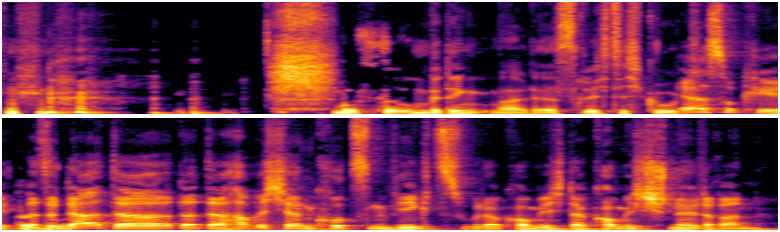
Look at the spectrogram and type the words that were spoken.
Musst du unbedingt mal, der ist richtig gut. Ja, ist okay. Also, also da, da, da, da habe ich ja einen kurzen Weg zu. Da komme ich, da komme ich schnell dran.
